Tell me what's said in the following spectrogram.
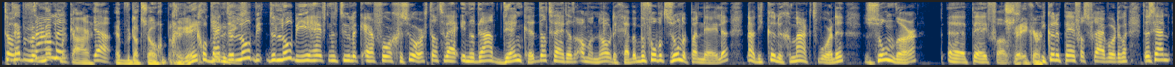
Dat hebben we met elkaar. Ja. Hebben we dat zo ge- geregeld? Kijk, de lobby, de lobby heeft natuurlijk ervoor gezorgd dat wij inderdaad denken dat wij dat allemaal nodig hebben. Bijvoorbeeld zonnepanelen. Nou, die kunnen gemaakt worden zonder eh PFAS. Zeker. Die kunnen PFAS-vrij worden. Er zijn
